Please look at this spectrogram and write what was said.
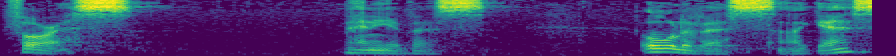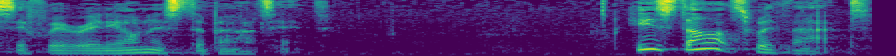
for us, many of us. All of us, I guess, if we're really honest about it. He starts with that.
